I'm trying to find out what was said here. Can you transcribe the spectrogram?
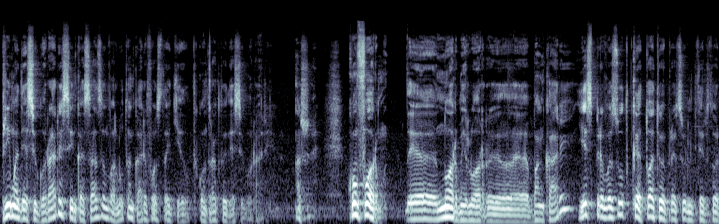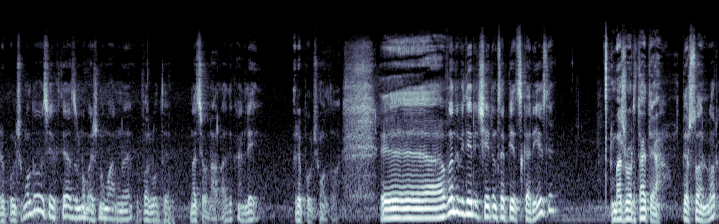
prima de asigurare se încasează în valuta în care a fost achit contractul de asigurare. Așa. Conform normelor bancare, este prevăzut că toate operațiunile pe teritoriul Republicii Moldova se efectuează numai și numai în valută națională, adică în lei Republicii Moldova. Având în vedere cerința pieței care este, majoritatea persoanelor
